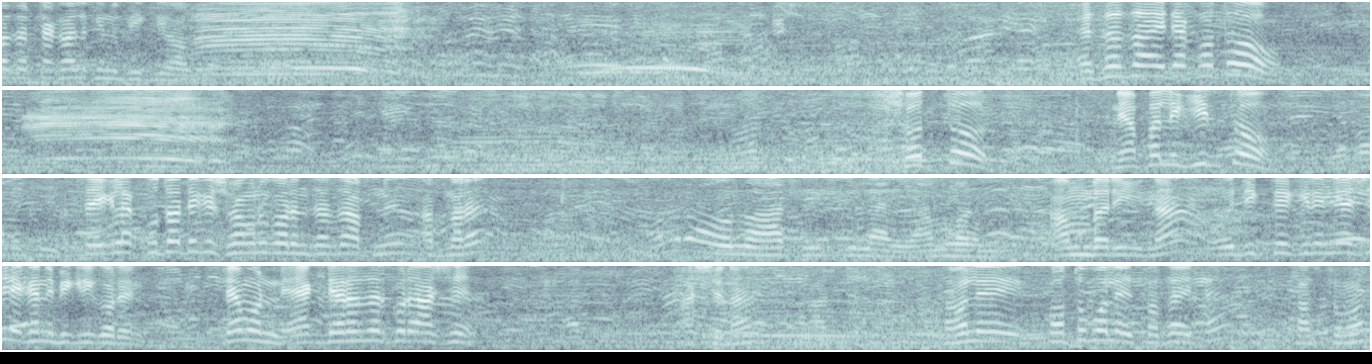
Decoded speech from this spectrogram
হাজার টাকা হলে কিন্তু বিক্রি হবে। এসএসআ এটা কত? সত্তর। নেপালি গির তো? আচ্ছা এগুলা কোথা থেকে সংগ্রহ করেন চাচা আপনি আপনারা? আমবাড়ি। না? ওই দিক থেকে কিনে নিয়ে এসে এখানে বিক্রি করেন। কেমন? এক দেড় হাজার করে আসে? আসে না? আচ্ছা। তাহলে কত বলে চাচা এটা কাস্টমার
